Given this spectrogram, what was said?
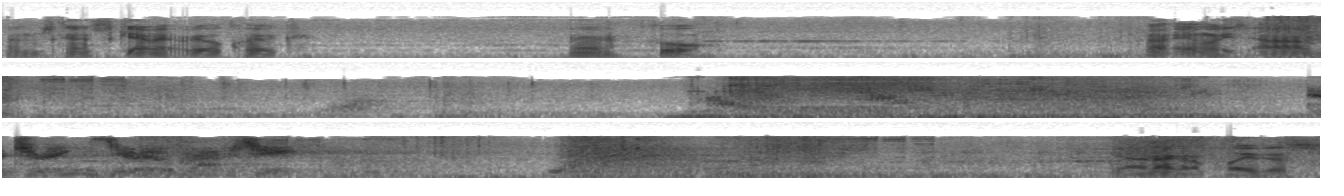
I'm just gonna skim it real quick. Yeah, cool. Oh, anyways, um, Entering zero gravity. yeah, I'm not gonna play this.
